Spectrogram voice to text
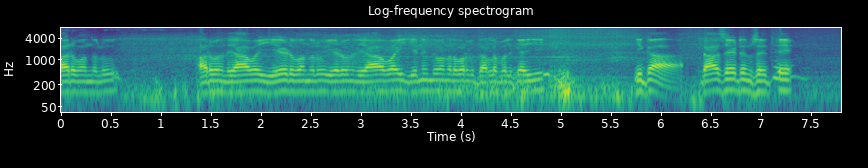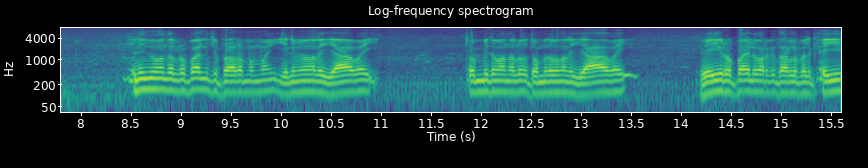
ఆరు వందలు ఆరు వందల యాభై ఏడు వందలు ఏడు వందల యాభై ఎనిమిది వందల వరకు ధరలు పలికాయి. ఇక గ్లాస్ ఐటమ్స్ అయితే ఎనిమిది వందల రూపాయల నుంచి ప్రారంభమై ఎనిమిది వందల యాభై తొమ్మిది వందలు తొమ్మిది వందల యాభై వెయ్యి రూపాయల వరకు ధరలు పలికాయి.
